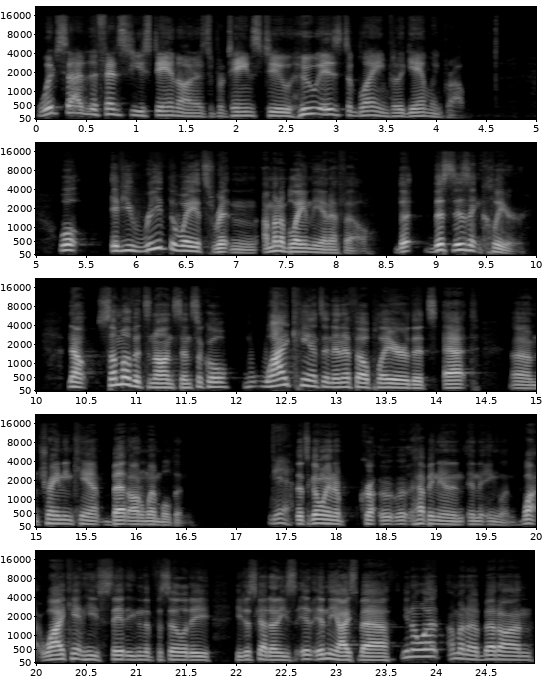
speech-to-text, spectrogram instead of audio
which side of the fence do you stand on as it pertains to who is to blame for the gambling problem? Well, if you read the way it's written, I'm going to blame the NFL. Th- this isn't clear. Now, some of it's nonsensical. Why can't an NFL player that's at um, training camp bet on Wimbledon? Yeah. That's going to cr- uh, happening in, in England. Why? Why can't he stay in the facility? He just got done. He's in, in the ice bath. You know what? I'm going to bet on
